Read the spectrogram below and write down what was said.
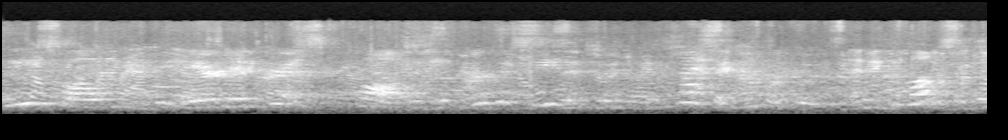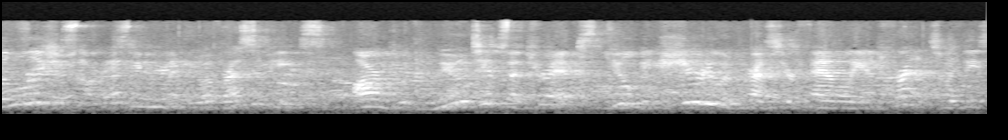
Please fall in the air and crisp. Fall is the perfect season to enjoy classic comfort foods and make the most of delicious tasting menu of recipes. Armed with new tips and tricks, you'll be sure to impress your family and friends with these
